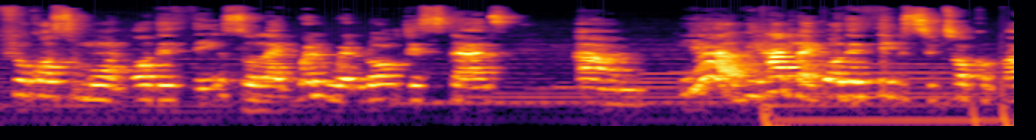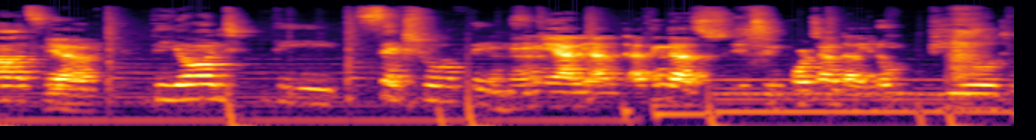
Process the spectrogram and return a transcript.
focus more on other things. So like when we're long distance, um, yeah, we had like other things to talk about. Yeah. like, beyond the sexual things. Mhm, Yeah, and, and I think that's it's important that you don't build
